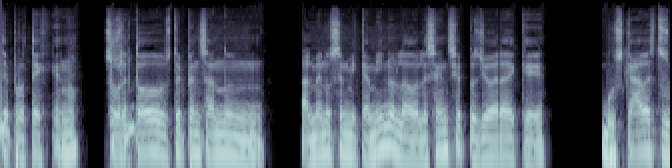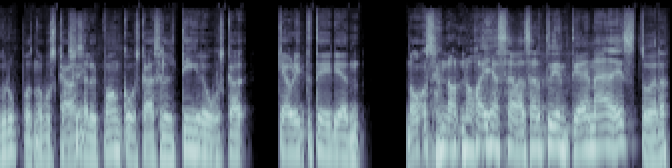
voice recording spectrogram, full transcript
te protege, ¿no? Sobre todo estoy pensando en, al menos en mi camino, en la adolescencia, pues yo era de que buscaba estos grupos, ¿no? Buscaba ser el ponco, buscaba ser el tigre, buscaba que ahorita te dirían, no, o sea, no, no vayas a basar tu identidad en nada de esto, ¿verdad?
